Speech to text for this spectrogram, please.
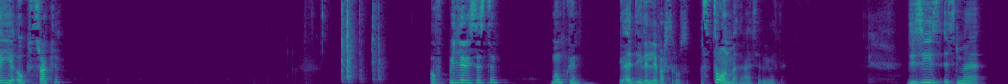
أي obstruction of biliary system ممكن يؤدي إلى ال liver cirrhosis stone مثلا على سبيل المثال. disease اسمه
